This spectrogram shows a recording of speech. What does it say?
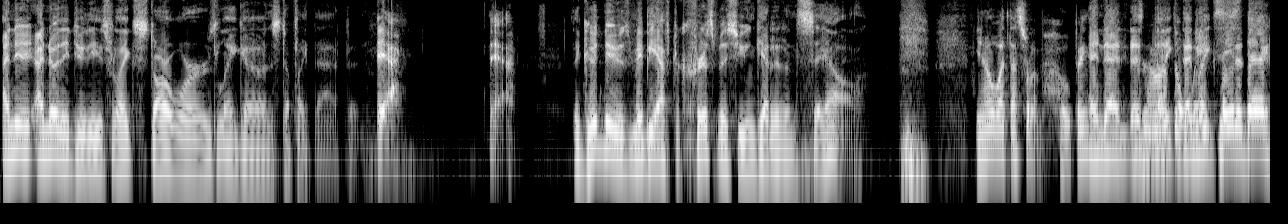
I knew I know they do these for like Star Wars, Lego, and stuff like that. But yeah. Yeah. the good news, maybe after Christmas you can get it on sale, You know what? That's what I'm hoping. and then, 'Cause I then like then like day to day.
